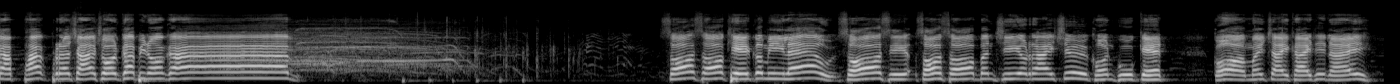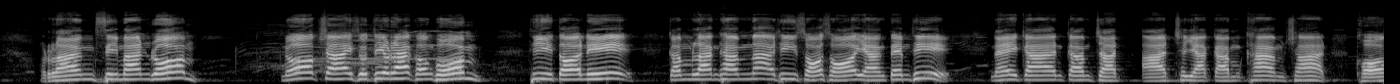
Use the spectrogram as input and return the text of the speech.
กับพักประชาชนครับพี่น้องครับสอสอเขตก็มีแล้วสอสิสอสอบัญชีรายชื่อคนภูเก็ต ก็ไม่ใช่ใครที่ไหน รังสิมันโรมนอกชายสุดที่รักของผม ที่ตอนนี้กำลังทำหน้าที่สอสออย่างเต็มที่ในการกำจัดอาชญากรรมข้ามชาติของ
